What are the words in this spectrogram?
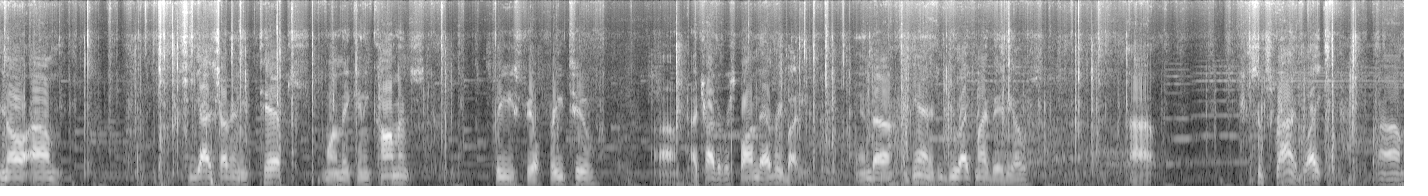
You know, um, if you guys have any tips, want to make any comments, please feel free to. Uh, I try to respond to everybody. And uh, again, if you do like my videos, uh, subscribe, like. Um,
